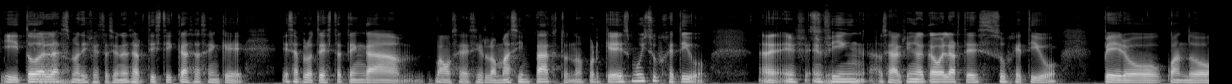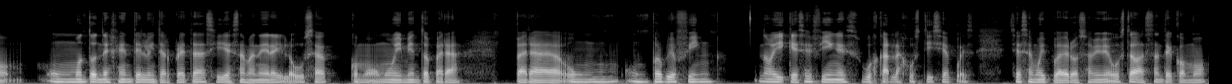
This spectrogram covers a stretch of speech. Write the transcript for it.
Y todas las manifestaciones artísticas hacen que esa protesta tenga, vamos a decirlo, más impacto, ¿no? Porque es muy subjetivo. Eh, En, en Sí. fin, o sea, al fin y al cabo el arte es subjetivo, pero cuando un montón de gente lo interpreta así de esa manera y lo usa como un movimiento para, para un, un propio fin, ¿no? Y que ese fin es buscar la justicia, pues se hace muy poderoso. A mí me gusta bastante cómo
